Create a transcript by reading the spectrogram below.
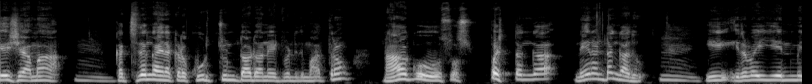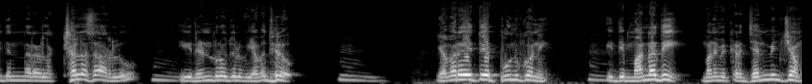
చేశామా. ఖచ్చితంగా ఆయన అక్కడ కూర్చుంటాడు అనేటువంటిది మాత్రం నాకు సుస్పష్టంగా నేనంటాం కాదు. ఈ ఇరవై ఎనిమిదిన్నర లక్షల సార్లు. ఈ రెండు రోజుల వ్యవధిలో. ఎవరైతే పూనుకొని. ఇది మనది మనం ఇక్కడ జన్మించాం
